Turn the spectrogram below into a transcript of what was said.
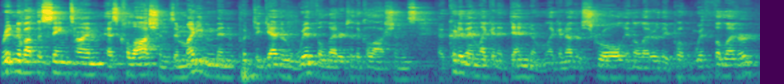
written about the same time as Colossians, and might even been put together with the letter to the Colossians. It could have been like an addendum, like another scroll in the letter they put with the letter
